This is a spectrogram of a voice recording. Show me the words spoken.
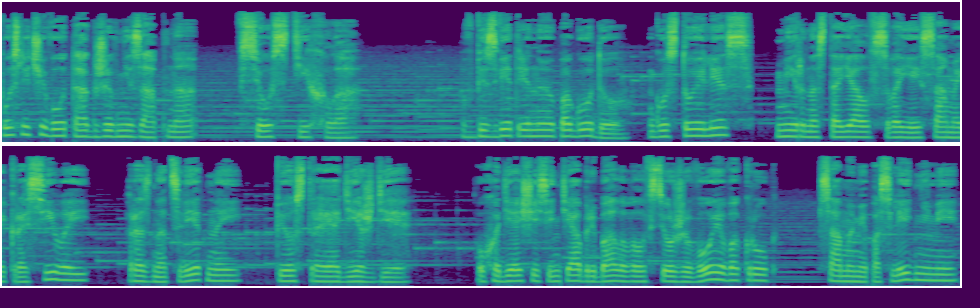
после чего также внезапно все стихло. В безветренную погоду густой лес мирно стоял в своей самой красивой, разноцветной, пестрой одежде. Уходящий сентябрь баловал все живое вокруг самыми последними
